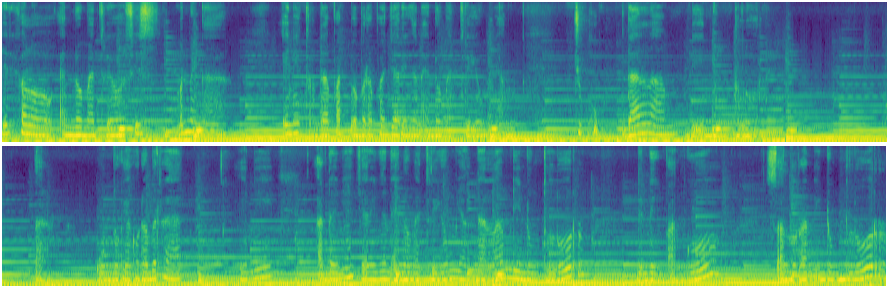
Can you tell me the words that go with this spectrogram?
Jadi kalau endometriosis menengah ini terdapat beberapa jaringan endometrium yang cukup dalam di telur. Nah, untuk yang udah berat, ini adanya jaringan endometrium yang dalam di indung telur, dinding panggul, saluran indung telur,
